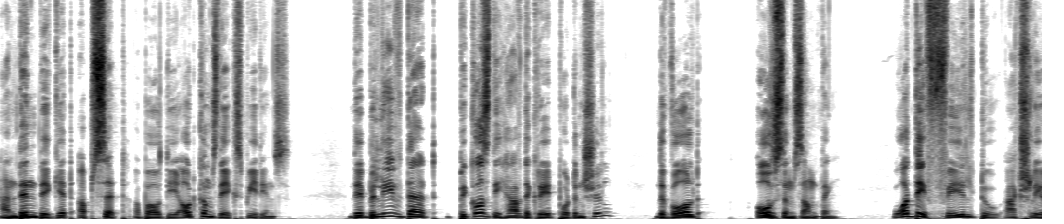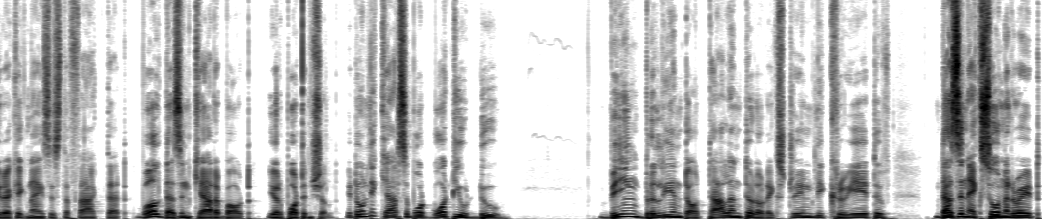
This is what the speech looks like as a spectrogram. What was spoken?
and then they get upset about the outcomes they experience. They believe that because they have the great potential, the world owes them something. What they fail to actually recognize is the fact that world doesn't care about your potential. It only cares about what you do. Being brilliant or talented or extremely creative doesn't exonerate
